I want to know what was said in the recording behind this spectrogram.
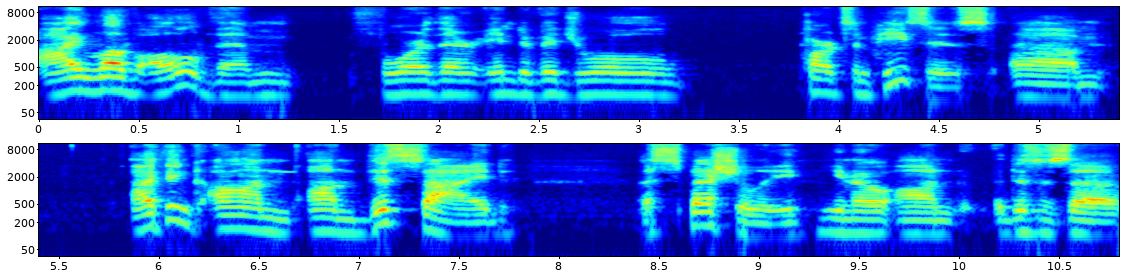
I love all of them for their individual parts and pieces. Um, I think on on this side, especially, you know, on this is uh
